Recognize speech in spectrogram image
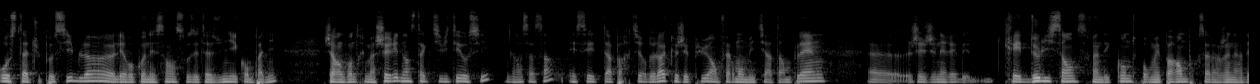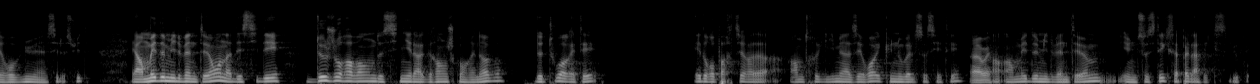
hauts statuts possibles, euh, les reconnaissances aux États-Unis et compagnie. J'ai rencontré ma chérie dans cette activité aussi, grâce à ça, et c'est à partir de là que j'ai pu en faire mon métier à temps plein. Euh, j'ai généré, créé deux licences, enfin des comptes pour mes parents pour que ça leur génère des revenus et ainsi de suite. Et en mai 2021, on a décidé, deux jours avant de signer la grange qu'on rénove, de tout arrêter et de repartir à- entre guillemets à zéro avec une nouvelle société. Ah ouais. En, en mai 2021, il y a une société qui s'appelle Arix, du coup.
